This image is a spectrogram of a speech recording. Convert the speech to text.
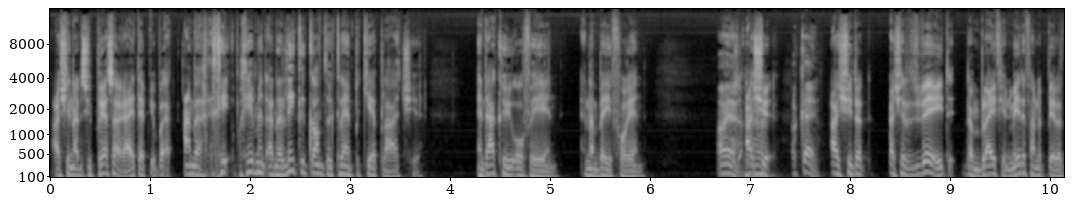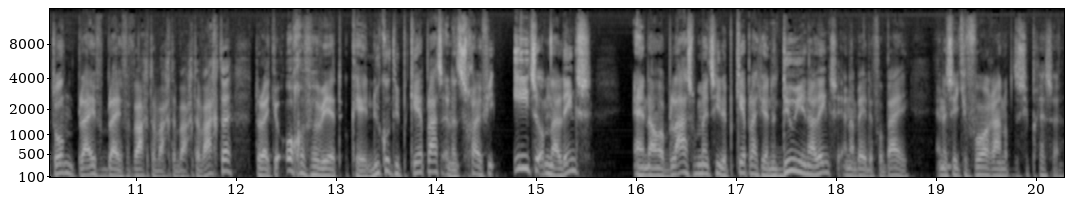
Als je naar de Cipressa rijdt, heb je op, aan de, op een gegeven moment aan de linkerkant een klein parkeerplaatsje. En daar kun je overheen. En dan ben je voorin. Oh ja. Dus als je, als je, dat, als je dat weet, dan blijf je in het midden van de peloton. Blijven, blijven wachten, wachten, wachten, wachten. Doordat je ongeveer weet, oké, nu komt die parkeerplaats. En dan schuif je iets om naar links. En dan op het laatste moment zie je de parkeerplaats. En dan duw je naar links en dan ben je er voorbij. En dan zit je vooraan op de Cipressa.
